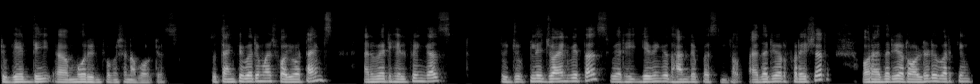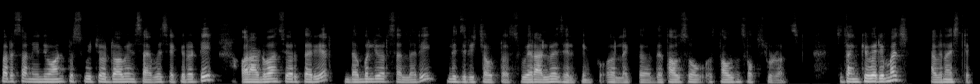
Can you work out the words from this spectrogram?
to get the uh, more information about us. So thank you very much for your times and we're helping us to please join with us. We are giving you the 100% job. Either you're fresher or either you're already working person and you want to switch your job in cyber security or advance your career, double your salary, please reach out to us. We are always helping for like uh, the thousands, thousands of students. So thank you very much. Have a nice day.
